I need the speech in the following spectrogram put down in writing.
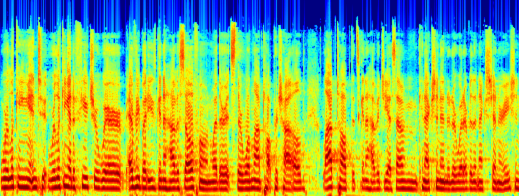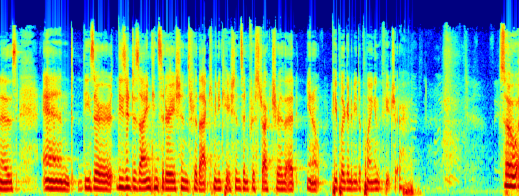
we're looking into we're looking at a future where everybody's going to have a cell phone whether it's their one laptop per child laptop that's going to have a GSM connection in it or whatever the next generation is and these are these are design considerations for that communications infrastructure that you know people are going to be deploying in the future so,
